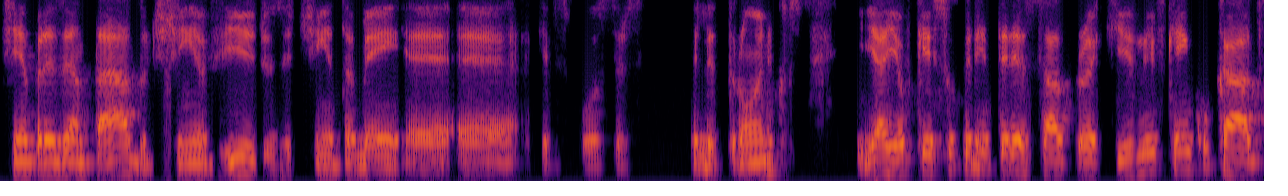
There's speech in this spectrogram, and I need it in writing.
tinha apresentado, tinha vídeos e tinha também é, é, aqueles pôsteres eletrônicos, e aí eu fiquei super interessado por aquilo e fiquei encucado.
